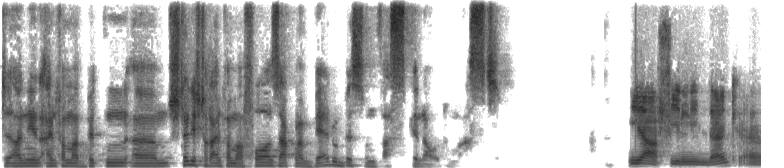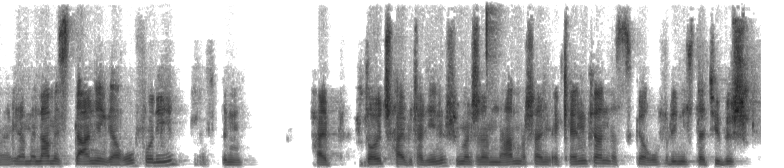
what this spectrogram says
Daniel einfach mal bitten, ähm, stell dich doch einfach mal vor, sag mal, wer du bist und was genau du machst. Ja, vielen lieben Dank. Äh, ja, mein Name ist Daniel Garofoli. Ich bin halb deutsch, halb italienisch, wie man schon am Namen wahrscheinlich erkennen kann, dass Garofoli nicht der typisch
